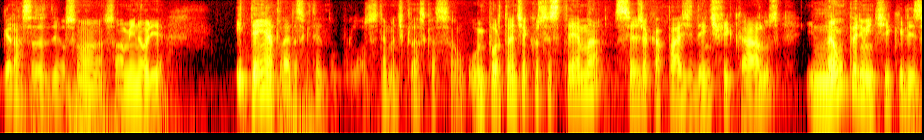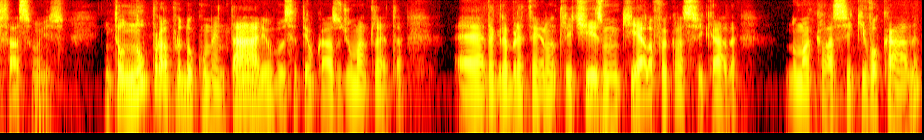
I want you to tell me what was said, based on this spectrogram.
graças a Deus, são são a minoria. E tem atletas que tentam burlar o sistema de classificação. O importante é que o sistema seja capaz de identificá-los e não permitir que eles façam isso. Então, no próprio documentário, você tem o caso de uma atleta é, da Grã-Bretanha no atletismo, em que ela foi classificada numa classe equivocada,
